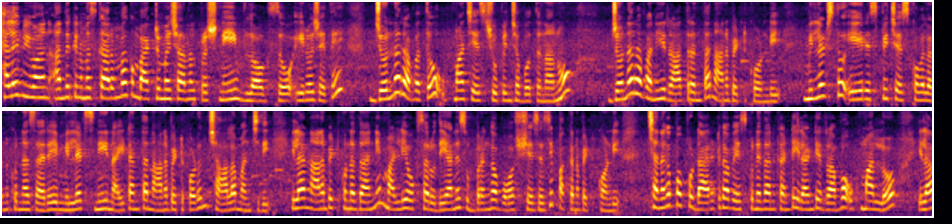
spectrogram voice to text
హలో ఎవ్రీవాన్ అందరికీ నమస్కారం. Welcome back to my channel Prashne vlogs so ఈరోజైతే జొన్న రవ్వతో ఉప్మా చేసి చూపించబోతున్నాను. జొన్న రవ్వని రాత్రంతా నానబెట్టుకోండి. మిల్లెట్స్తో ఏ రెసిపీ చేసుకోవాలనుకున్నా సరే మిల్లెట్స్ని నైట్ అంతా నానబెట్టుకోవడం చాలా మంచిది. ఇలా నానబెట్టుకున్న దాన్ని మళ్ళీ ఒకసారి ఉదయాన్నే శుభ్రంగా వాష్ చేసేసి పక్కన పెట్టుకోండి. శనగపప్పు డైరెక్ట్గా వేసుకునే దానికంటే ఇలాంటి రవ్వ ఉప్మాల్లో ఇలా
